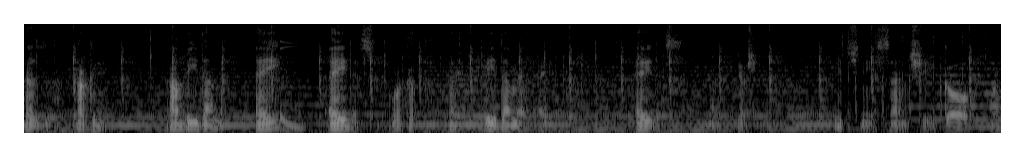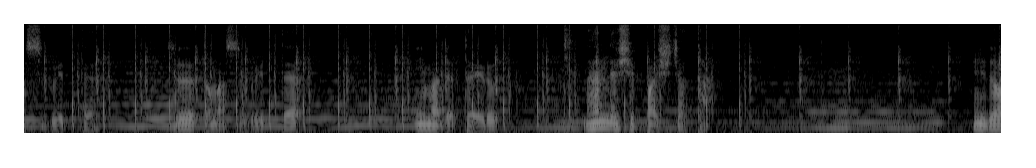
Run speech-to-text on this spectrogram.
が。はずだ。確認。あ、B ダメ。A? A です。わかった。はい。B ダメ。A。A です。よし。1、2、3、4、5。まっすぐ行って。ずっとまっすぐ行って。今出ている。なんで失敗しちゃった？ひどい。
